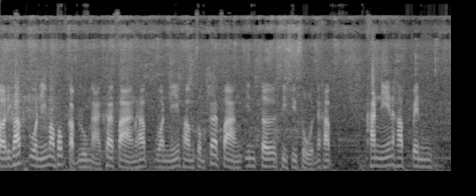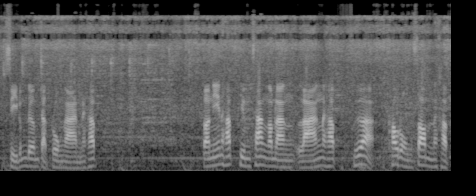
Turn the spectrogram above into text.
สวัสดีครับ วันนี้มาพบกับลุงหงาเครือฟางนะครับ วันนี้พามาชมเครือฟางอินเตอร์ 440 นะครับ คันนี้นะครับเป็นสีเดิมๆจากโรงงานนะครับ ตอนนี้นะครับทีมช่างกำลังล้างนะครับ เพื่อเข้าโรงซ่อมนะครับ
